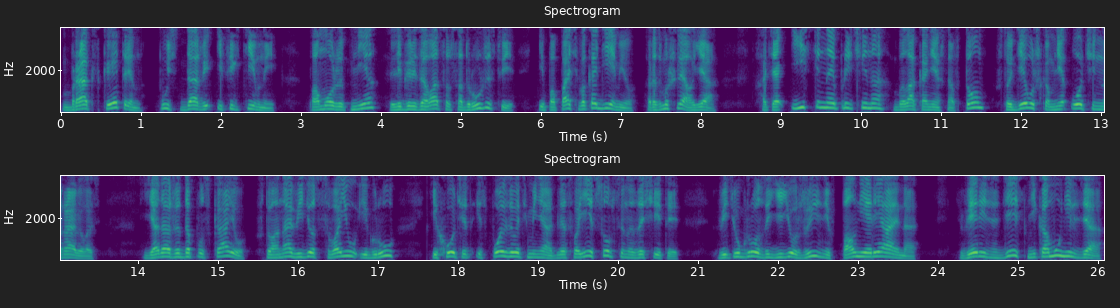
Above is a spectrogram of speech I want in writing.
Брак с Кэтрин, пусть даже эффективный, поможет мне легализоваться в содружестве и попасть в академию, размышлял я. Хотя истинная причина была, конечно, в том, что девушка мне очень нравилась. Я даже допускаю, что она ведет свою игру и хочет использовать меня для своей собственной защиты, ведь угроза ее жизни вполне реальна. Верить здесь никому нельзя,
